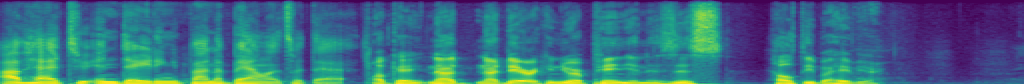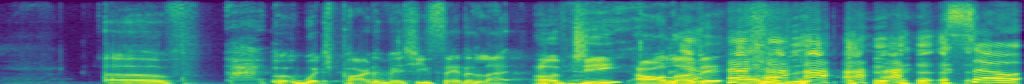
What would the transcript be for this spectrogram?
I've had to, in dating, find a balance with that. Okay, now, now, Derek, in your opinion, is this healthy behavior Of which part of it? She said a lot. of G? All of it. All of it. so,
